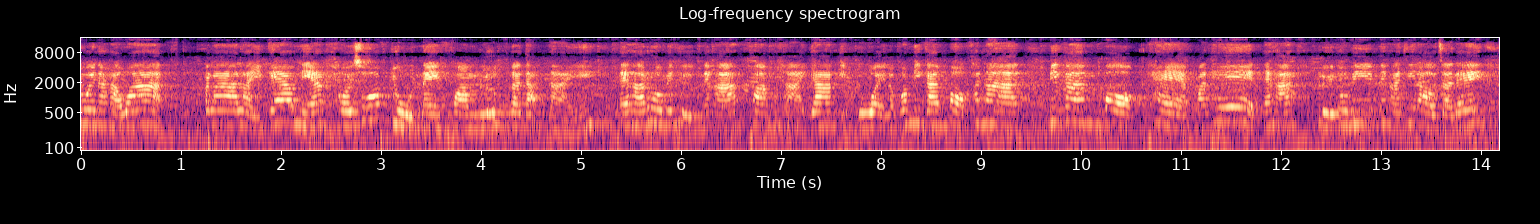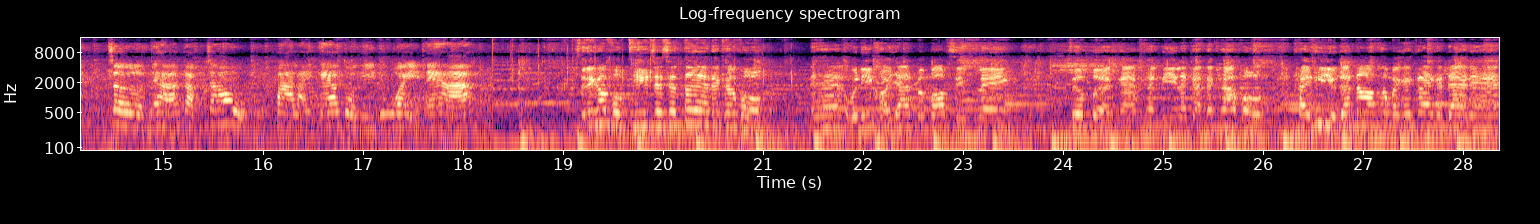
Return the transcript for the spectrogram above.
ด้วยนะคะว่า ปลาไหลแก้วเนี้ยเขาชอบอยู่ในความลึกระดับไหนนะคะ รวมไปถึงนะคะ ความหายากอีกด้วย แล้วก็มีการบอกขนาด มีการบอกแถบประเทศนะคะ หรือทวีปนะคะที่เราจะได้เจอนะคะกับเจ้าปลาไหลแก้วตัวนี้ด้วยนะคะสวัสดีครับผมทีเจสเตอร์นะครับผมนะฮะวันนี้ขออนุญาตมามอบเสียงเพลง เพื่อเปิดงานครั้งนี้แล้วกันนะครับผม ใครที่อยู่ด้านนอกเข้ามาใกล้ ๆ กันได้นะฮะ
